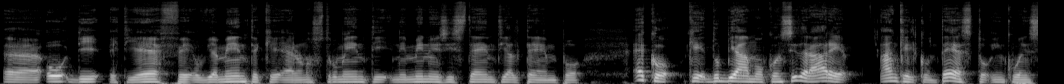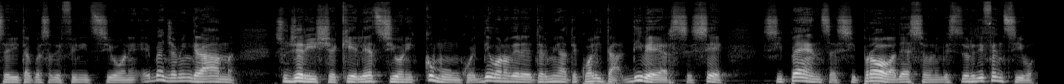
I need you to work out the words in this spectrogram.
eh, o di ETF, ovviamente, che erano strumenti nemmeno esistenti al tempo. Ecco che dobbiamo considerare anche il contesto in cui è inserita questa definizione e Benjamin Graham suggerisce che le azioni comunque devono avere determinate qualità diverse se si pensa e si prova ad essere un investitore difensivo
